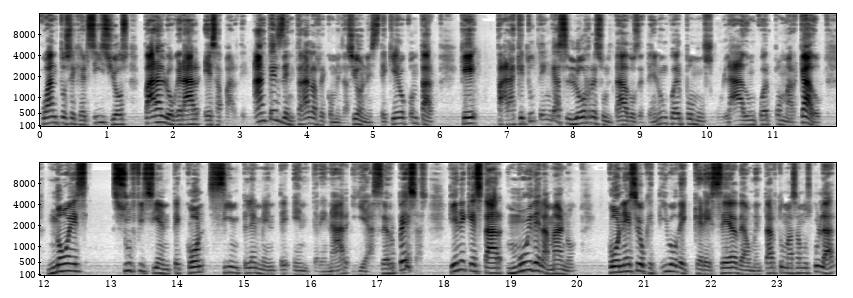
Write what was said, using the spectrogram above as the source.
cuántos ejercicios para lograr esa parte. Antes de entrar a las recomendaciones, te quiero contar que para que tú tengas los resultados de tener un cuerpo musculado, un cuerpo marcado, no es suficiente con simplemente entrenar y hacer pesas. Tiene que estar muy de la mano con ese objetivo de crecer, de aumentar tu masa muscular,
